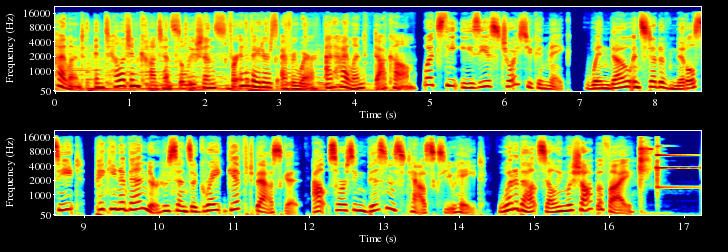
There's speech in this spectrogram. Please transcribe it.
Highland, intelligent content solutions for innovators everywhere at highland.com. What's the easiest choice you can make? Window instead of middle seat? Picking a vendor who sends a great gift basket? Outsourcing business tasks you hate? What about selling with Shopify?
